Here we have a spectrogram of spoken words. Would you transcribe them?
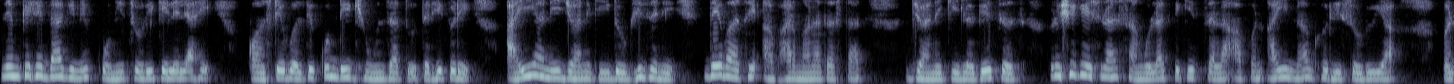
नेमके हे दागिने कोणी चोरी केलेले आहे. कॉन्स्टेबल ती कुंडी घेऊन जातो. तर इकडे आई आणि जानकी दोघीजणी देवाचे आभार मानत असतात. जानकी लगेचच ऋषिकेशला सांगू लागते की चला आपण आईंना घरी सोडूया. पण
